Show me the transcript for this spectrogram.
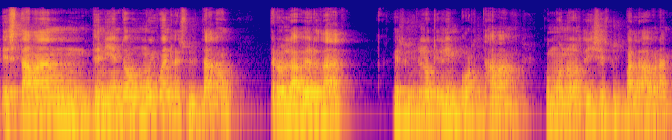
estaban teniendo muy buen resultado. Pero la verdad, Jesús lo que le importaba, como nos dice su palabra,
